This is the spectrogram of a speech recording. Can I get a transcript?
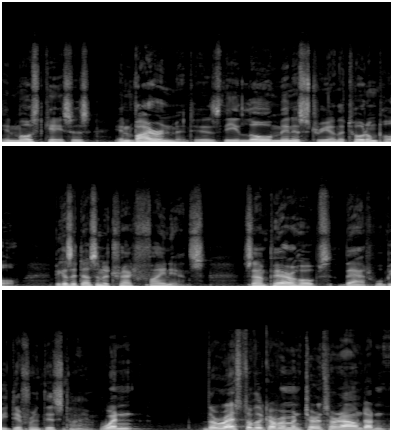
in most cases, environment is the low ministry on the totem pole because it doesn't attract finance. Samper hopes that will be different this time. When the rest of the government turns around and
